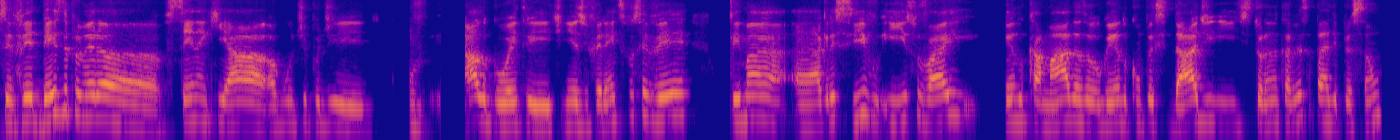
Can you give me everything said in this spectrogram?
você vê desde a primeira cena em que há algum tipo de diálogo entre etnias diferentes, você vê clima é, agressivo e isso vai ganhando camadas ou ganhando complexidade e se tornando cada vez essa panela de pressão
